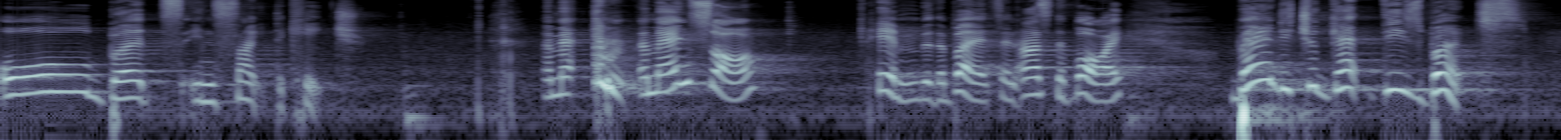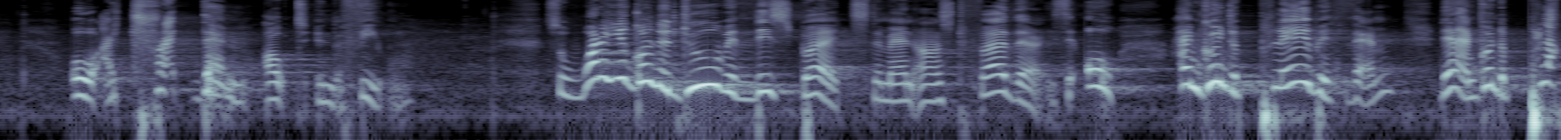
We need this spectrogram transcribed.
old birds inside the cage. A man, a man saw him with the birds and asked the boy, Where did you get these birds? Oh, I tracked them out in the field. So, what are you going to do with these birds? The man asked further. He said, Oh, I'm going to play with them. Then I'm going to pluck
